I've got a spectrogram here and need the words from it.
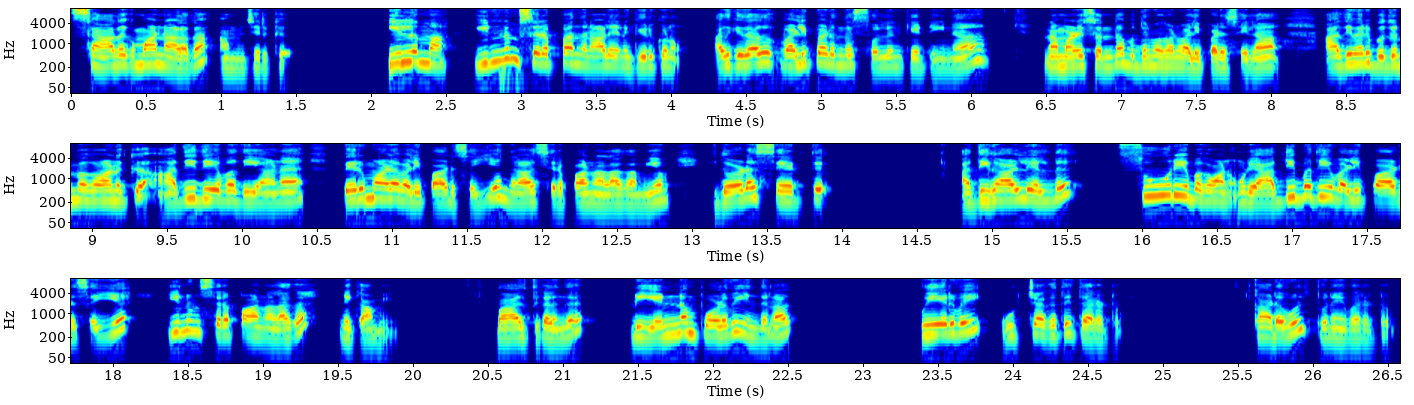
சாதகமான நாளாக தான் அமைஞ்சிருக்கு. இல்லைம்மா இன்னும் சிறப்பாக அந்த நாள் எனக்கு இருக்கணும். அதுக்கு ஏதாவது வழிபாடு இருந்தால் சொல்லுன்னு கேட்டிங்கன்னா நம்மளே சொந்தம் புதன் பகவான் வழிபாடு செய்யலாம். அதே மாதிரி புதன் பகவானுக்கு அதிதேவதையான பெருமாளை வழிபாடு செய்ய இந்த நாள் சிறப்பான நாளாக அமையும். இதோட சேர்த்து அதிகாலையில் எழுந்து சூரிய பகவான் உங்களுடைய அதிபதியை வழிபாடு செய்ய இன்னும் சிறப்பான நாளாக இன்னைக்கு அமையும். வாழ்த்துக்களுங்க. இப்படி எண்ணம் போலவே இந்த நாள் உயர்வை உற்சாகத்தை தரட்டும். கடவுள் துணை வரட்டும்.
